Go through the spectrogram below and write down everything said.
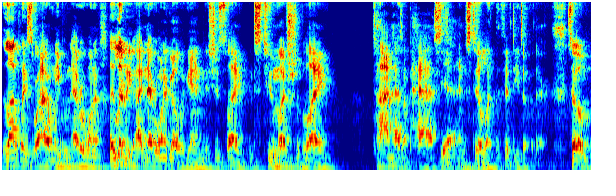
A lot of places where I don't even ever want to, like literally, I never want to go again. It's just like, it's too much of like, time hasn't passed Yeah. and still like the 50s over there. So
